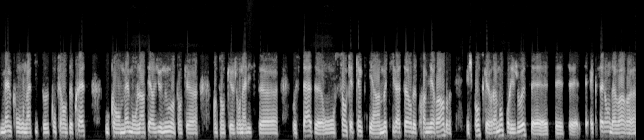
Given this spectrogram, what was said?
même quand on assiste aux conférences de presse ou quand même on l'interviewe nous en tant que en tant que journaliste euh, au stade, on sent quelqu'un qui est un motivateur de premier ordre. Et je pense que vraiment pour les joueuses, c'est excellent d'avoir euh,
